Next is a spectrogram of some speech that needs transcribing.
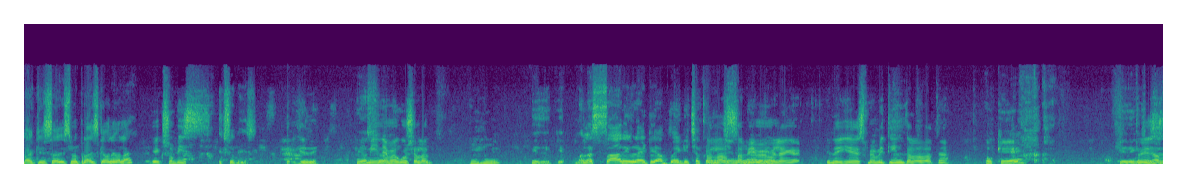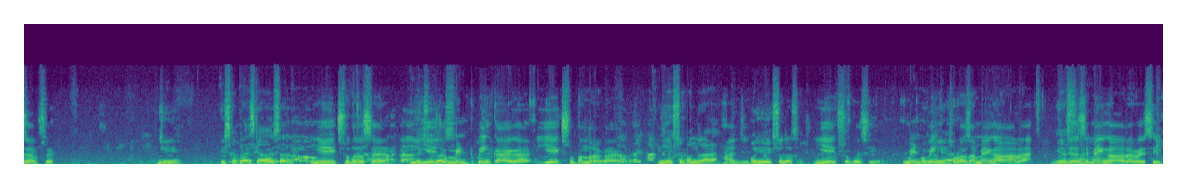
बाकी सर इसमें प्राइस क्या होने वाला है? एक सौ बीस। एक सौ बीस। देखिए जी महीने में कुछ अलग। ये देखिए मतलब सारी वैरायटी आपको एक ही छत कलर सभी में मिलेंगे। ये देखिए इसमें भी तीन कलर आते हैं। ओके ये तो देखिए इस हिसाब से। जी। इसका प्राइस क्या है सर ये 110 है। ये ये जो मिंट पिंक आएगा ये 115 का आएगा। ये 115 है? हाँ जी। और ये 110 है? ये 110 ही है। मिंट पिंक थोड़ा सा महँगा आ रहा है। तो जैसे महँगा आ रहा है वैसे ही।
